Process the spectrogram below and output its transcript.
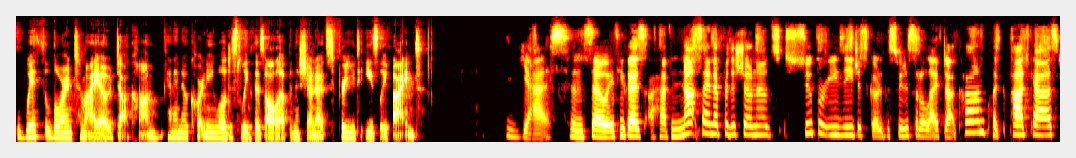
with laurentamayo.com. And I know Courtney will just link this all up in the show notes for you to easily find. Yes. And so if you guys have not signed up for the show notes, super easy. Just go to the sweetestlittlelife.com, click podcast.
